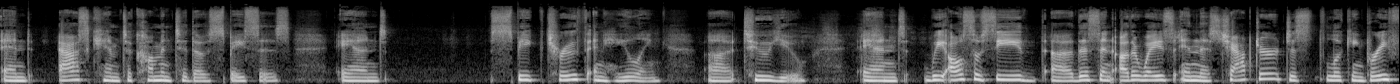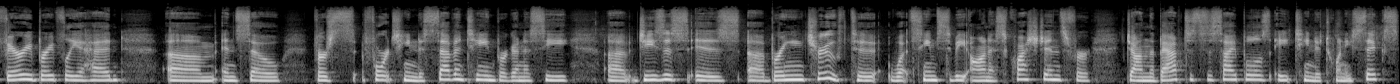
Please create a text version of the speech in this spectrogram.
and ask Him to come into those spaces and speak truth and healing uh, to you. And we also see uh, this in other ways in this chapter, just looking brief, very briefly ahead. Um, and so, verse 14 to 17, we're going to see uh, Jesus is uh, bringing truth to what seems to be honest questions for John the Baptist's disciples. 18 to 26,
